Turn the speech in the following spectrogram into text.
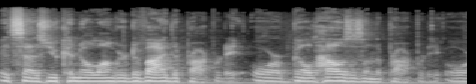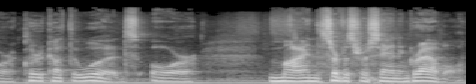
It says you can no longer divide the property, or build houses on the property, or clear cut the woods, or mine the surface for sand and gravel.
